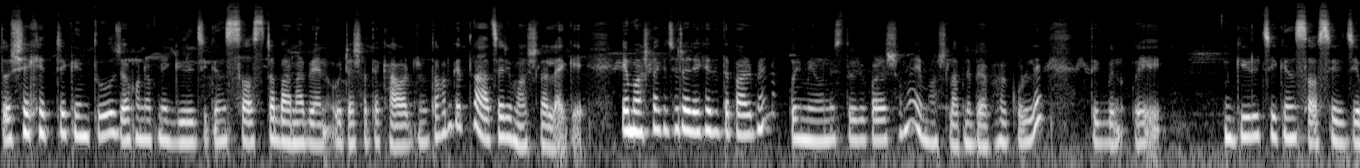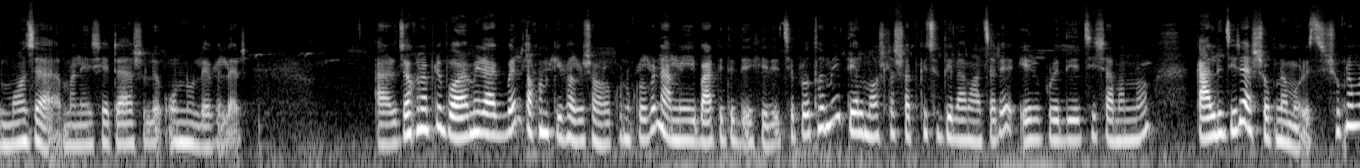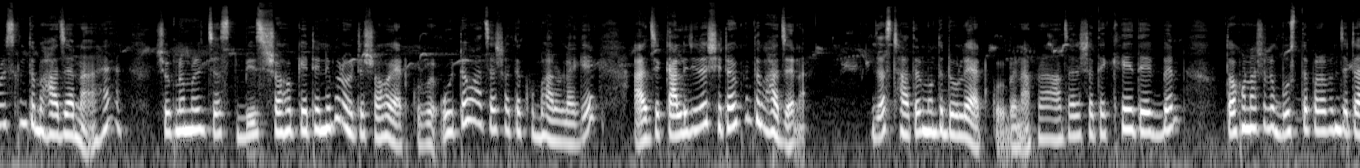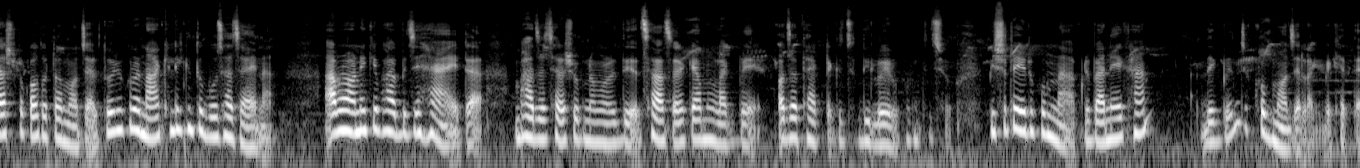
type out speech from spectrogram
তো সেক্ষেত্রে কিন্তু যখন আপনি গ্রিল চিকেন সসটা বানাবেন, ওইটার সাথে খাওয়ার জন্য, তখন কিন্তু আচারই মশলা লাগে। এই মশলা কিছুটা রেখে দিতে পারবেন। ওই মেয়নিস তৈরি করার সময় এই মশলা আপনি ব্যবহার করলে দেখবেন ওই গ্রিল চিকেন সসের যে মজা মানে সেটা আসলে অন্য লেভেলের আর যখন আপনি বয়ামে রাখবেন, তখন কীভাবে সংরক্ষণ করবেন, আমি এই বাটিতে দেখিয়ে দিচ্ছি। প্রথমেই তেল, মশলা সব কিছু দিলাম আচারে। এর উপরে দিয়েছি সামান্য কালি জিরে আর শুকনো মরিচ। শুকনো মরিচ কিন্তু ভাজা না হ্যাঁ? শুকনো মরিচ জাস্ট বীজ সহ কেটে নেবেন, ওইটা সহ অ্যাড করবেন। ওইটাও আচার সাথে খুব ভালো লাগে। আর যে কালি জিরে, সেটাও কিন্তু ভাজে না। জাস্ট হাতের মধ্যে ডোলে অ্যাড করবেন। আপনার আচারের সাথে খেয়ে দেখবেন, তখন আসলে বুঝতে পারবেন যেটা আসলে কতটা মজার। তৈরি করে না খেলে কিন্তু বোঝা যায় না। আমরা অনেকে ভাবি যে হ্যাঁ এটা ভাজা ছাড়া শুকনো মরিচ দিয়েছে, আচার কেমন লাগবে? অযথা একটা কিছু দিল এরকম কিছু। বিষয়টা এরকম না, আপনি বানিয়ে খান, দেখবেন যে খুব মজা লাগবে খেতে।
